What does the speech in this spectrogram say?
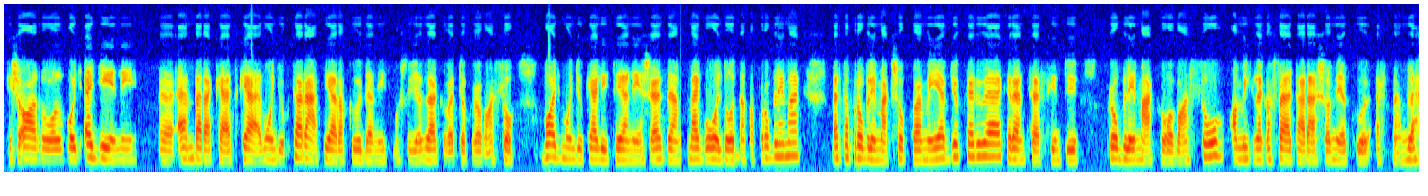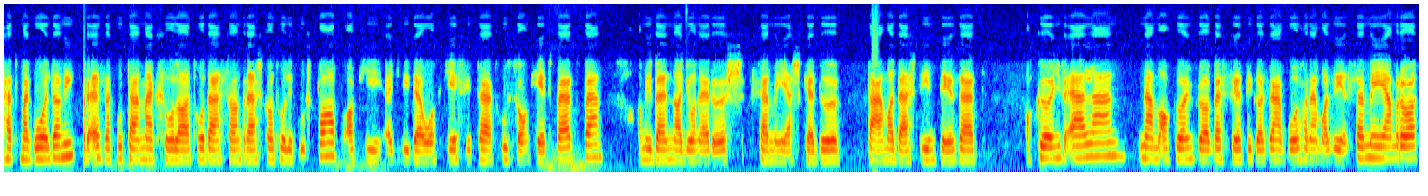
és arról, hogy egyéni embereket kell mondjuk terápiára küldeni, itt most ugye az elkövetőkről van szó, vagy mondjuk elítélni, és ezzel megoldódnak a problémák, mert a problémák sokkal mélyebb gyökerűek, rendszer szintű problémákról van szó, amiknek a feltárása nélkül ezt nem lehet megoldani. Ezek után megszólalt Hodász András katolikus pap, aki egy videót készített 22 percben, amiben nagyon erős személyeskedő támadást intézett a könyv ellen, nem a könyvről beszélt igazából, hanem az én személyemről.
